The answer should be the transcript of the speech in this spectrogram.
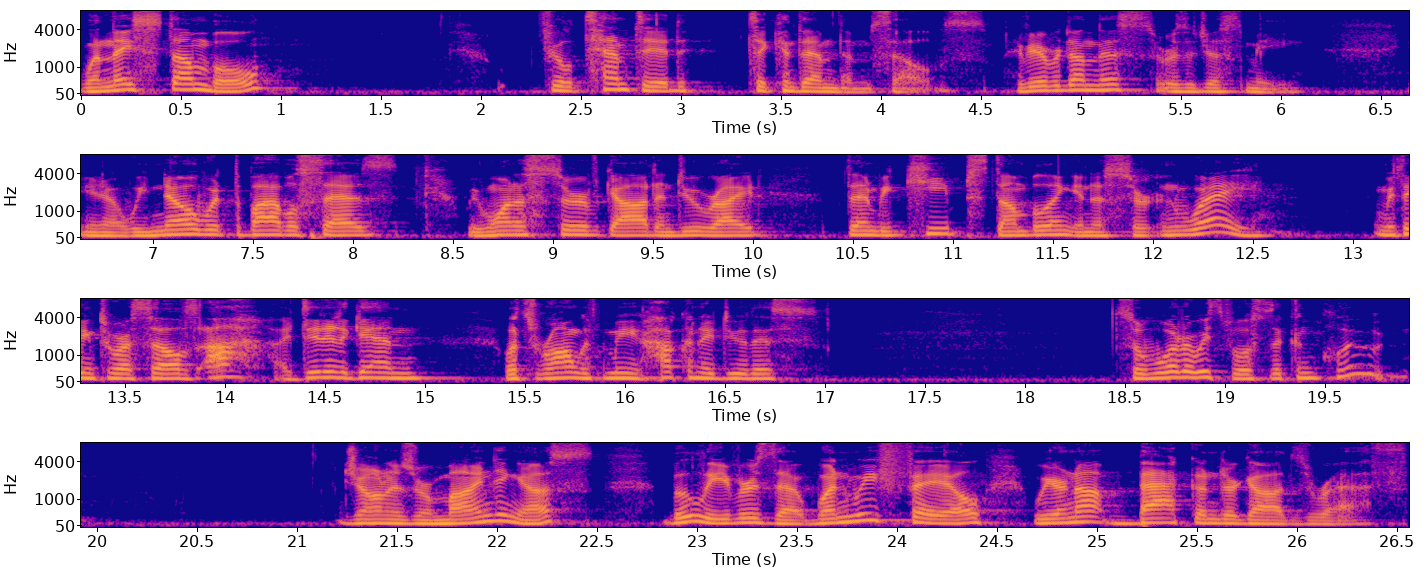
when they stumble, feel tempted to condemn themselves. Have you ever done this, or is it just me? You know, we know what the Bible says, we want to serve God and do right, but then we keep stumbling in a certain way. And we think to ourselves, ah, I did it again. What's wrong with me? How can I do this? So, what are we supposed to conclude? John is reminding us, believers, that when we fail, we are not back under God's wrath.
